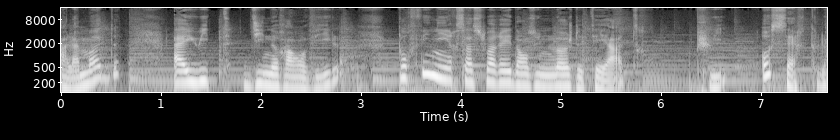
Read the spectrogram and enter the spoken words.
à la mode, à 8 dînera en ville, pour finir sa soirée dans une loge de théâtre, puis au cercle.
